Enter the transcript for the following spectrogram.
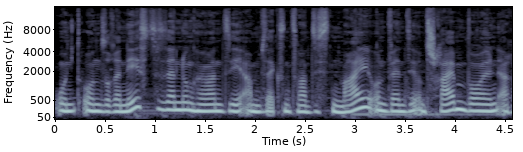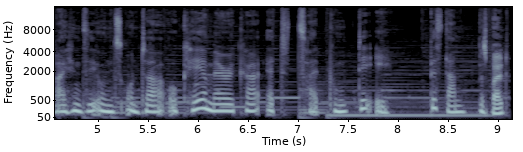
Und unsere nächste Sendung hören Sie am 26. Mai. Und wenn Sie uns schreiben wollen, erreichen Sie uns unter okamerica.zeit.de. Bis dann. Bis bald.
